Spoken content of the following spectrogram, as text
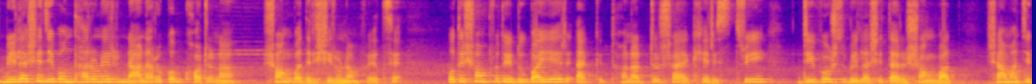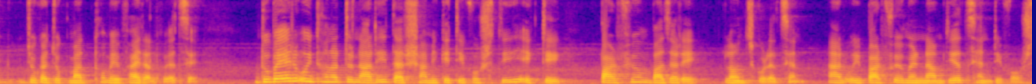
বিলাসী জীবন ধারণের নানা রকম ঘটনা সংবাদের শিরোনাম হয়েছে। অতি সম্প্রতি দুবাইয়ের এক ধনাঢ্য শায়েখের স্ত্রী ডিভোর্স বিলাসিতার সংবাদ সামাজিক যোগাযোগ মাধ্যমে ভাইরাল হয়েছে। দুবাইয়ের ওই ধনাঢ্য নারী তার স্বামীকে ডিভোর্স দিয়ে একটি পারফিউম বাজারে লঞ্চ করেছেন আর ওই পারফিউমের নাম দিয়েছেন ডিভোর্স।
